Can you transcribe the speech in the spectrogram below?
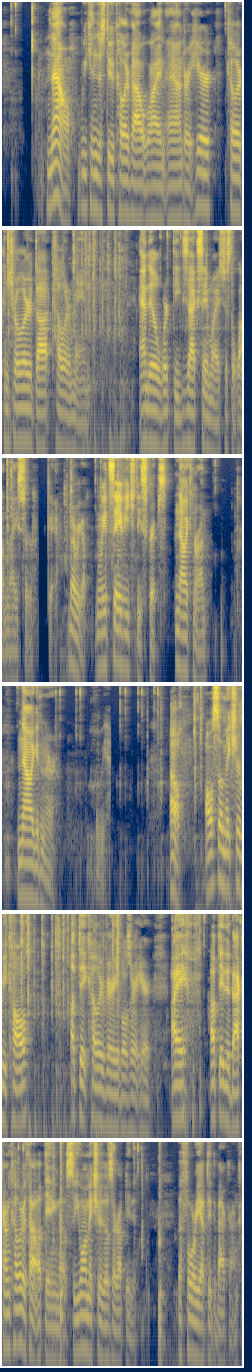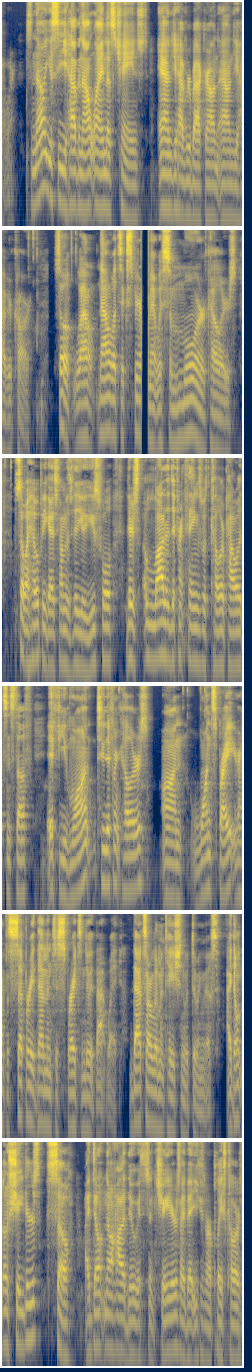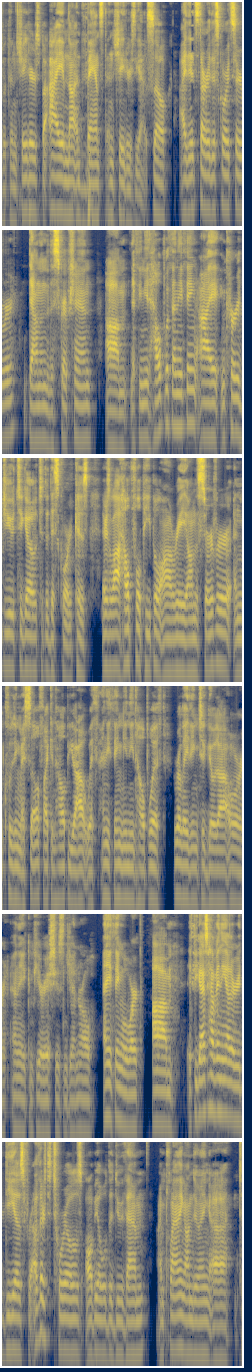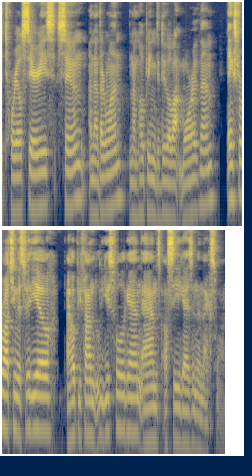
Now we can just do color outline and right here, color controller dot color main and it'll work the exact same way. It's just a lot nicer. Okay, there we go. And we can save each of these scripts. Now I can run. Now I get an error. Oh, also make sure we call update color variables right here. I updated the background color without updating those. So you want to make sure those are updated before you update the background color. So now you see you have an outline that's changed and you have your background and you have your car. So, well, now let's experiment with some more colors. So I hope you guys found this video useful. There's a lot of different things with color palettes and stuff. If you want two different colors on one sprite, you're gonna have to separate them into sprites and do it that way. That's our limitation with doing this. I don't know shaders, so I don't know how to do it with shaders. I bet you can replace colors within shaders, but I am not advanced in shaders yet. So I did start a Discord server down in the description. Um, if you need help with anything, I encourage you to go to the Discord because there's a lot of helpful people already on the server, including myself. I can help you out with anything you need help with relating to Godot or any computer issues in general. Anything will work. Um, if you guys have any other ideas for other tutorials, I'll be able to do them. I'm planning on doing a tutorial series soon, another one, and I'm hoping to do a lot more of them. Thanks for watching this video. I hope you found it useful again, and I'll see you guys in the next one.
